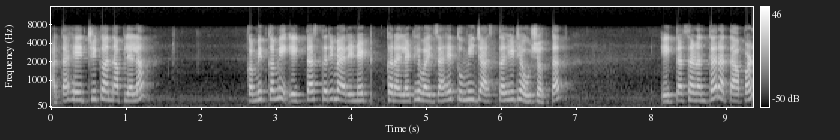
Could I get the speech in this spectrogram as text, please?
आता हे चिकन आपल्याला कमीत कमी एक तास तरी मॅरिनेट करायला ठेवायचं आहे. तुम्ही जास्तही ठेवू शकतात. एक तासानंतर आता आपण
